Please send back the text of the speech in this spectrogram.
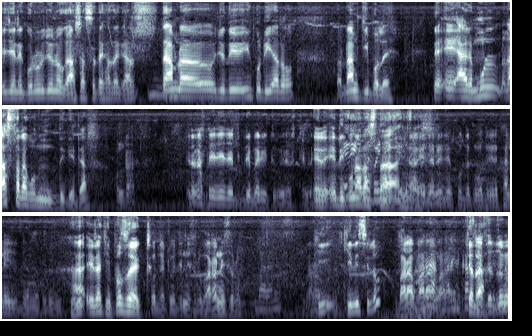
এই যে গরুর জন্য ঘাস আছে দেখা যায় ঘাস। তা আমরা যদি ই করি আরও ওর নাম কি বলে? এই আর মূল রাস্তাটা কোন দিকে এটার? কোনটা? দিয়ে না, হ্যাঁ এটা কি প্রজেক্ট ভাড়া নিয়েছিল। কি কি নিছিল ভাড়া ভাড়া ভাড়া। কেডা এদের জমি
